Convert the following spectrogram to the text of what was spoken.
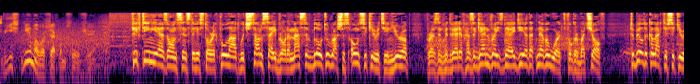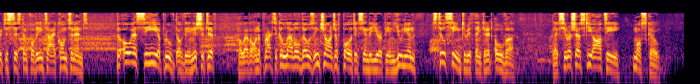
15 years on since the historic pullout, which some say brought a massive blow to Russia's own security in Europe, President Medvedev has again raised the idea that never worked for Gorbachev to build a collective security system for the entire continent. The OSCE approved of the initiative. However, on a practical level, those in charge of politics in the European Union still seem to be thinking it over. Alexei Rashevsky, RT, Moscow.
